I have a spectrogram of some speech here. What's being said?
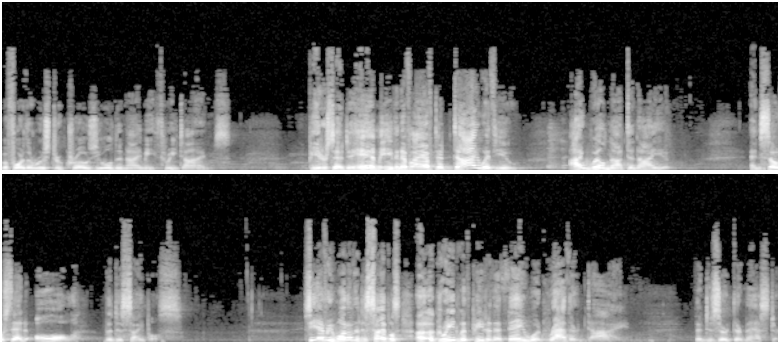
before the rooster crows, you will deny me three times. Peter said to him, Even if I have to die with you, I will not deny you. And so said all the disciples. See, every one of the disciples uh, agreed with Peter that they would rather die than desert their master.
